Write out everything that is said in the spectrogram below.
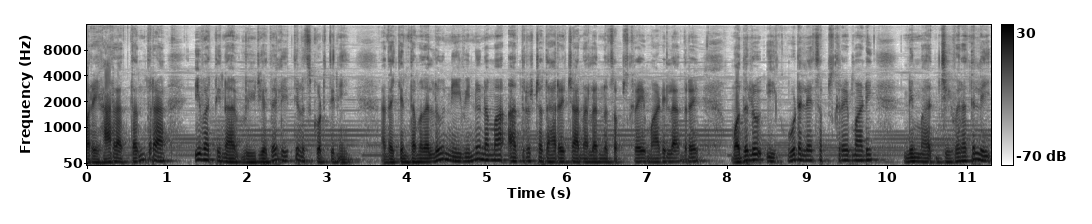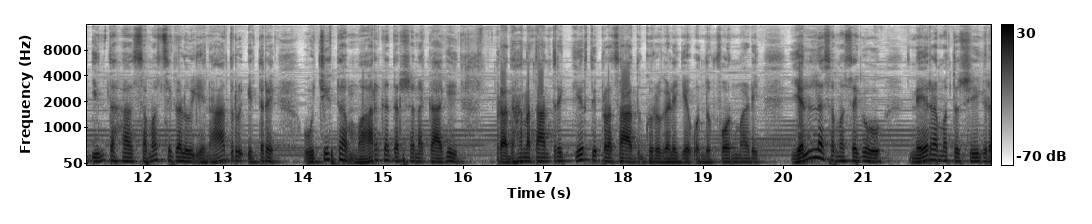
ಪರಿಹಾರ ತಂತ್ರ ಇವತ್ತಿನ ವಿಡಿಯೋದಲ್ಲಿ ತಿಳಿಸ್ಕೊಡ್ತೀನಿ. ಅದಕ್ಕಿಂತ ಮೊದಲು ನೀವಿನ್ನೂ ನಮ್ಮ ಅದೃಷ್ಟಧಾರೆ ಚಾನಲನ್ನು ಸಬ್ಸ್ಕ್ರೈಬ್ ಮಾಡಿಲ್ಲ ಅಂದರೆ ಮೊದಲು ಈ ಕೂಡಲೇ ಸಬ್ಸ್ಕ್ರೈಬ್ ಮಾಡಿ. ನಿಮ್ಮ ಜೀವನದಲ್ಲಿ ಇಂತಹ ಸಮಸ್ಯೆಗಳು ಏನಾದರೂ ಇದ್ದರೆ ಉಚಿತ ಮಾರ್ಗದರ್ಶನಕ್ಕಾಗಿ ಪ್ರಧಾನ ತಾಂತ್ರಿಕ್ ಕೀರ್ತಿ ಪ್ರಸಾದ್ ಗುರುಗಳಿಗೆ ಒಂದು ಫೋನ್ ಮಾಡಿ, ಎಲ್ಲ ಸಮಸ್ಯೆಗೂ ನೇರ ಮತ್ತು ಶೀಘ್ರ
